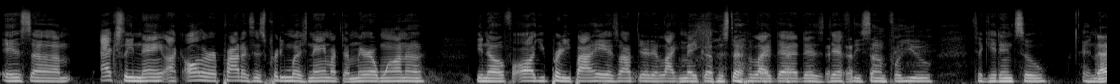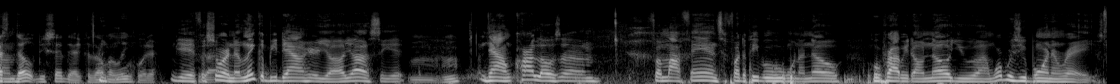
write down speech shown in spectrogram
It's um, actually named like all of her products is pretty much named after marijuana. You know, for all you pretty potheads out there that like makeup and stuff like that, there's definitely something for you to get into. And, That's um, dope. You said that because I'm gonna link with her. Yeah, for Right. sure. And the link will be down here, y'all. Y'all see it. Mm-hmm. Now, Carlos, um, for my fans, for the people who want to know, who probably don't know you, um, where was you born and raised?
